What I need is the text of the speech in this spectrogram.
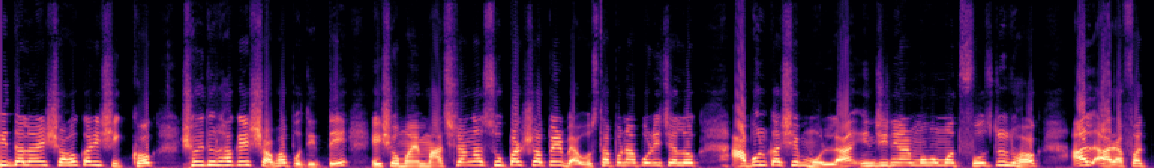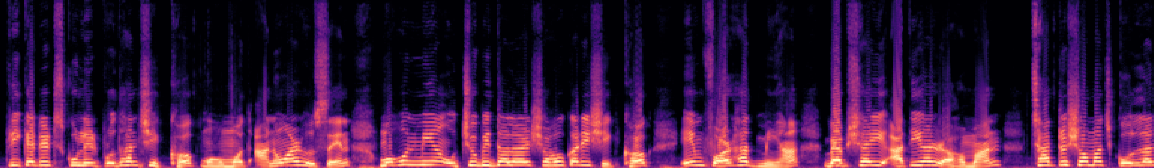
বিদ্যালয়ের সহকারী শিক্ষক শহীদুল হকের সভাপতিত্বে এ সময় মাছরাঙ্গা সুপার শপের ব্যবস্থাপনা পরিচালক আবুল কাশেম মোল্লা, ইঞ্জিনিয়ার মোহাম্মদ ফজলুল হক, আল আরাফাত প্রি স্কুলের প্রধান শিক্ষক মোহাম্মদ আনোয়ার হোসেন, মোহন মিয়া উচ্চ বিদ্যালয়ের সহকারী শিক্ষক এম ফরহাদ মিয়া, ব্যবসায়ী আতিয়ার রহমান, ছাত্র সমাজ কল্যাণ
